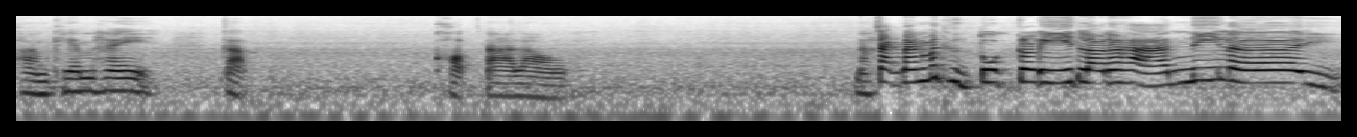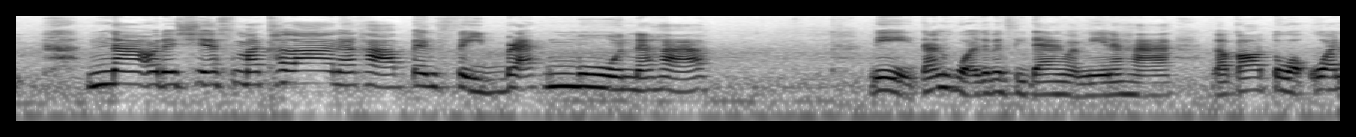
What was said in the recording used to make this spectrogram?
ความเข้มให้กับขอบตาเรานะจากนั้นมาถึงตัวกรีดแล้วนะคะ นี่เลย n a Audacious Mascara นะคะ เป็นสี Black Moon นะคะ นี่ด้านหัวจะเป็นสีแดงแบบนี้นะคะ แล้วก็ตัวอ้วน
